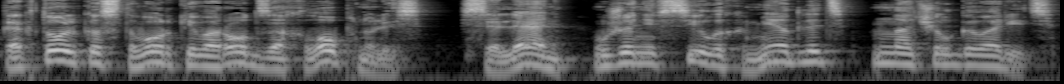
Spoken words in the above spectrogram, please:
Как только створки ворот захлопнулись, селянь, уже не в силах медлить, начал говорить.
